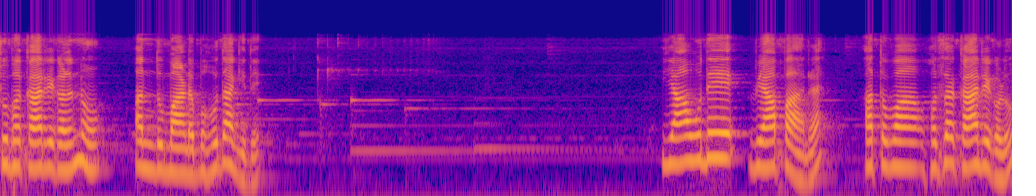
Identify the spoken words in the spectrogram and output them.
ಶುಭ ಕಾರ್ಯಗಳನ್ನು ಅಂದು ಮಾಡಬಹುದಾಗಿದೆ. ಯಾವುದೇ ವ್ಯಾಪಾರ ಅಥವಾ ಹೊಸ ಕಾರ್ಯಗಳು,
